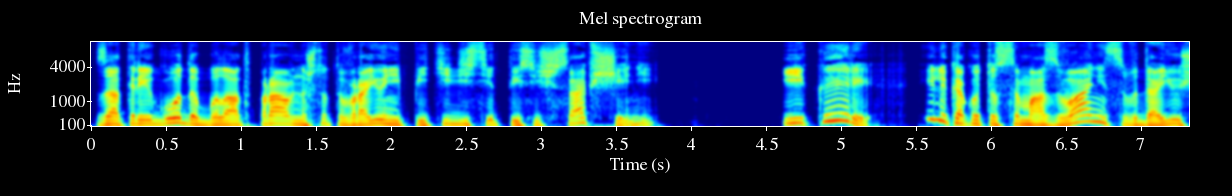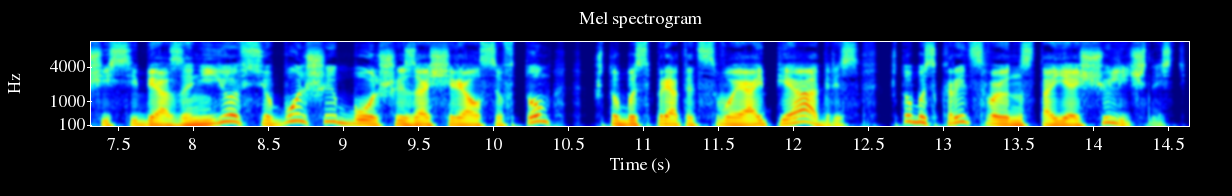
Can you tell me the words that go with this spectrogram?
За три года было отправлено что-то в районе 50 тысяч сообщений. И Кэрри или какой-то самозванец, выдающий себя за нее, все больше и больше изощрялся в том, чтобы спрятать свой IP-адрес, чтобы скрыть свою настоящую личность.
